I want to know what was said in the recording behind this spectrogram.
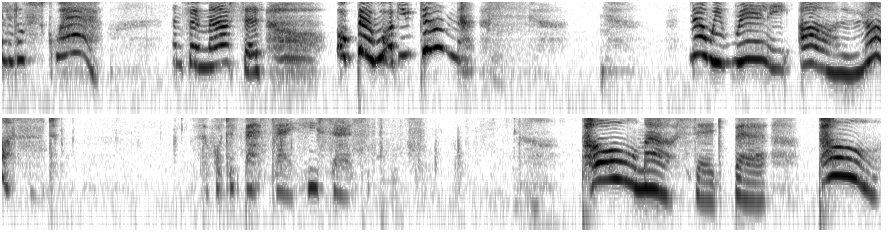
a little square. And so Mouse says, Oh, Bear, what have you done? Now we really are lost. So what does Bear say? He says, Pull, Mouse, said Bear. Pull.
